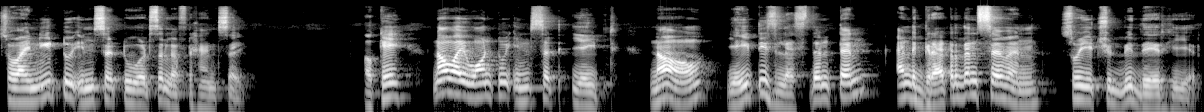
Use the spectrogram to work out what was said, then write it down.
So I need to insert towards the left hand side. Okay. Now I want to insert 8. Now 8 is less than 10 and greater than 7 so it should be there here.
